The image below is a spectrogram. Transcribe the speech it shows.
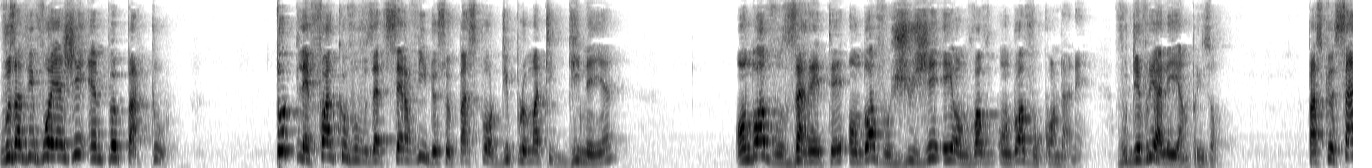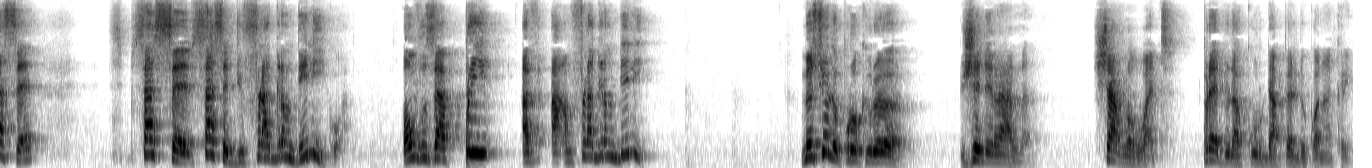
Vous avez voyagé un peu partout. Toutes les fois que vous vous êtes servi de ce passeport diplomatique guinéen, on doit vous arrêter, on doit vous juger et on doit, vous condamner. Vous devriez aller en prison. Parce que ça, c'est ça c'est ça c'est du flagrant délit quoi. On vous a pris en flagrant délit. Monsieur le procureur général Charles Watt, près de la cour d'appel de Conakry,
